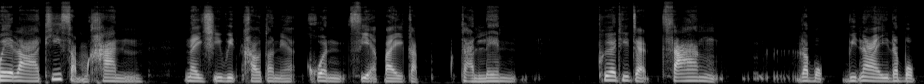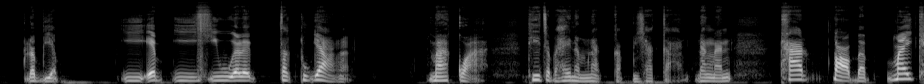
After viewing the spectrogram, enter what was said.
เวลาที่สำคัญในชีวิตเขาตอนเนี้ย ควรเสียไปกับ การเล่น เพื่อที่จะสร้างระบบวินัย ระบบระเบียบ E F E Q อะไรสักทุกอย่างอะมากกว่าที่จะไปให้น้ำหนักกับวิชาการ ดังนั้น ถ้าตอบแบบไม่แค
